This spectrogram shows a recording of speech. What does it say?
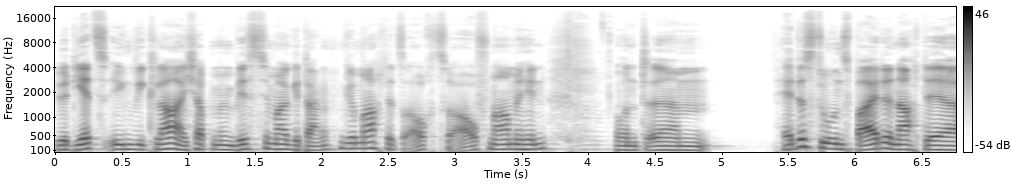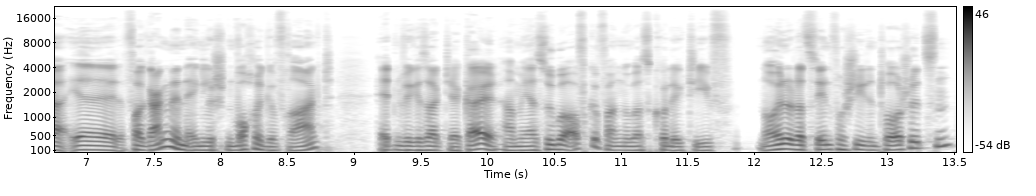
wird jetzt irgendwie klar. Ich habe mir ein bisschen mal Gedanken gemacht, jetzt auch zur Aufnahme hin. Und ähm, hättest du uns beide nach der äh, vergangenen englischen Woche gefragt, hätten wir gesagt, ja geil, haben wir ja super aufgefangen übers Kollektiv. Neun oder zehn verschiedene Torschützen.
